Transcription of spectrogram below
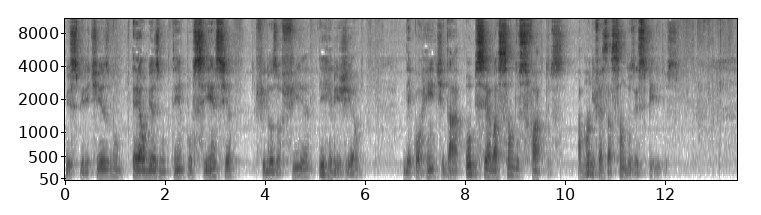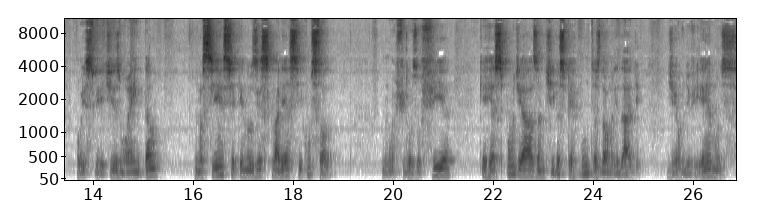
O Espiritismo é ao mesmo tempo ciência, filosofia e religião, decorrente da observação dos fatos, a manifestação dos espíritos. O Espiritismo é, então, uma ciência que nos esclarece e consola, uma filosofia que responde às antigas perguntas da humanidade: de onde viemos,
